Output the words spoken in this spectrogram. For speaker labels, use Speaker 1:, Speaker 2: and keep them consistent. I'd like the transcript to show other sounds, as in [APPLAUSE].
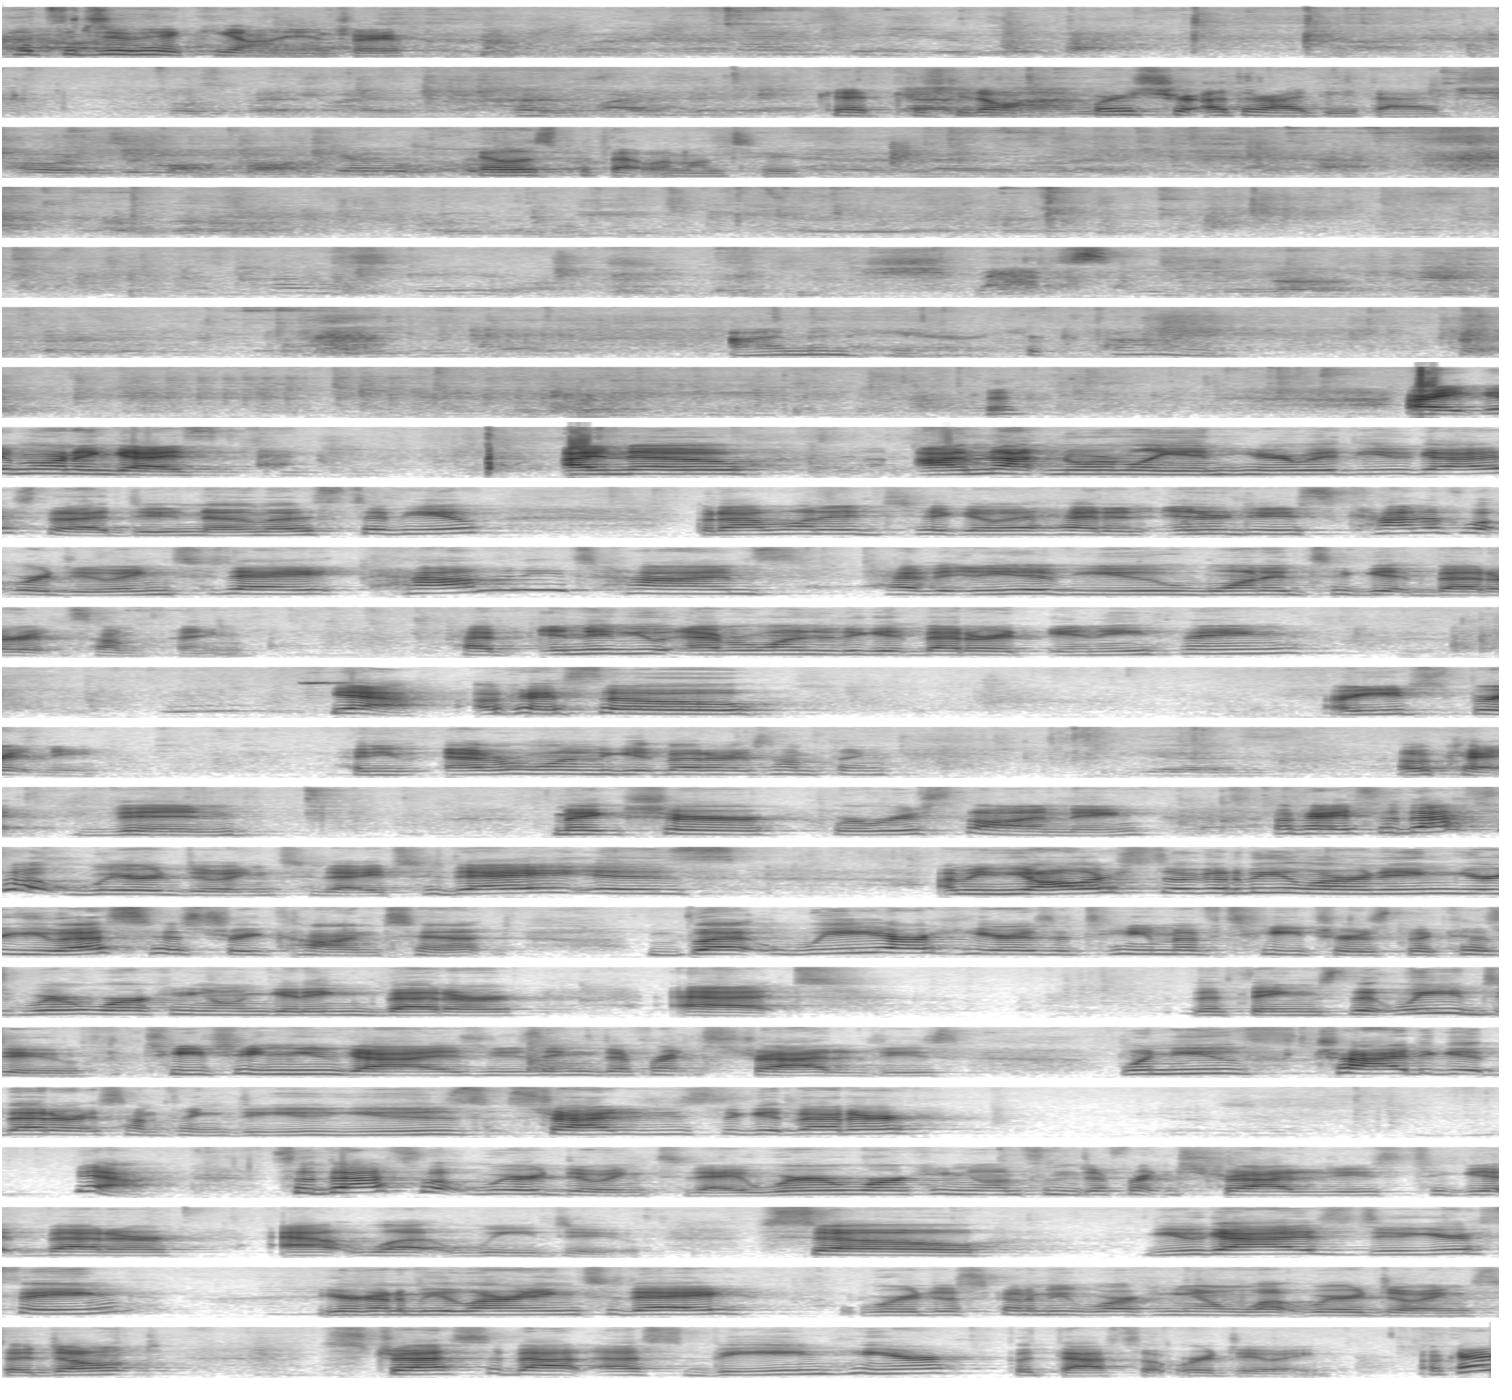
Speaker 1: Put the doohickey on, Andrew. Good, because you don't. Where's your other ID badge?
Speaker 2: Oh, it's in my pocket.
Speaker 1: Yeah, let's put that one on too. Shh, Madison. I'm in here. You're fine. Good. All right, good morning, guys. I know I'm not normally in here with you guys, but I do know most of you. But I wanted to go ahead and introduce kind of what we're doing today. How many times have any of you wanted to get better at something? Have any of you ever wanted to get better at anything? Yeah, okay, so are you Brittany? Have you ever wanted to get better at something?
Speaker 3: Yes.
Speaker 1: Okay, then make sure we're responding. Okay, so that's what we're doing today. Today is, I mean, y'all are still going to be learning your U.S. history content, but we are here as a team of teachers because we're working on getting better at the things that we do, teaching you guys using different strategies. When you've tried to get better at something, do you use strategies to get better? Yeah, so that's what we're doing today. We're working on some different strategies to get better at what we do. So you guys do your thing. You're going to be learning today. We're just going to be working on what we're doing. So don't stress about us being here, but that's what we're doing. Okay?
